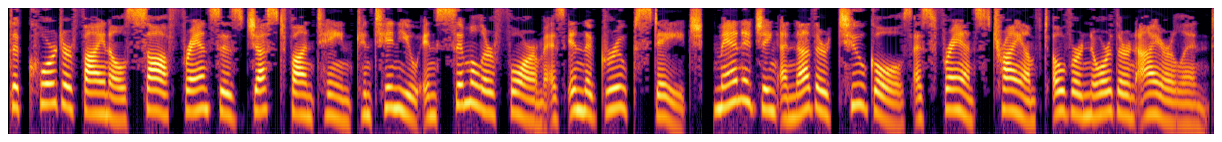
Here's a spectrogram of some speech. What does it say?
The quarter-finals saw France's Just Fontaine continue in similar form as in the group stage, managing another two goals as France triumphed over Northern Ireland.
